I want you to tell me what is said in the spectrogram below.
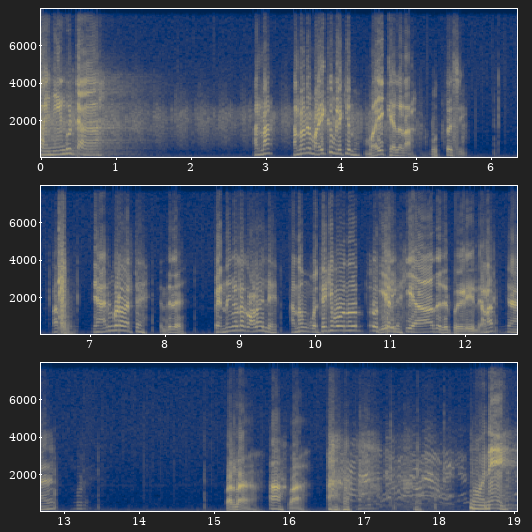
അനിയൻകുട്ടാ. അണ്ണ അണ്ണനെ മൈക്ക് വിളിക്കുന്നു. മൈക്കല്ലടാ മുത്തശ്ശി. ഞാനും കൂടെ വരട്ടെ. എന്തിന്? പെണ്ണുങ്ങളുടെ കോളമല്ലേ അണ്ണ ഒറ്റയ്ക്ക് പോകുന്നത് റിസ്ക് അല്ലേ? എനിക്ക് യാതൊരു പേടിയില്ല. അണ്ണാ ഞാനും കൂടെ. പറഞ്ഞ ആ. വാ. മോനെ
